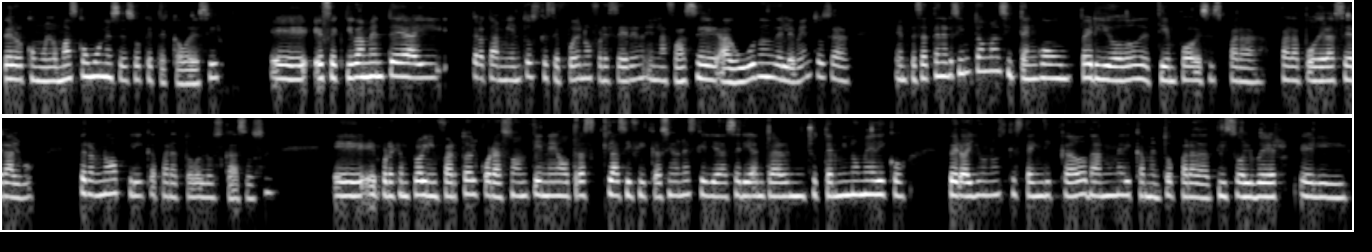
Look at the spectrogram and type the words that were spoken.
pero como lo más común es eso que te acabo de decir. Eh, efectivamente hay tratamientos que se pueden ofrecer en, la fase aguda del evento, o sea, empecé a tener síntomas y tengo un periodo de tiempo a veces para, para poder hacer algo, pero no aplica para todos los casos. Eh, por ejemplo, el infarto del corazón tiene otras clasificaciones que ya sería entrar en mucho término médico, pero hay unos que está indicado dar un medicamento para disolver el,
